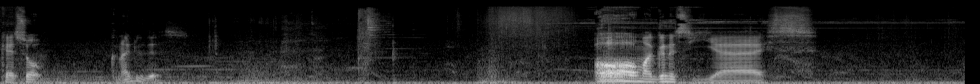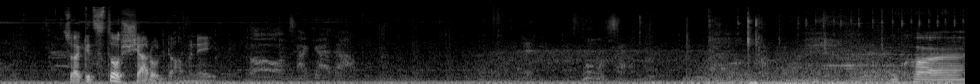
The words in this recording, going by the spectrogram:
Okay, so can I do this? Oh my goodness, yes. So I could still shadow dominate. Okay.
